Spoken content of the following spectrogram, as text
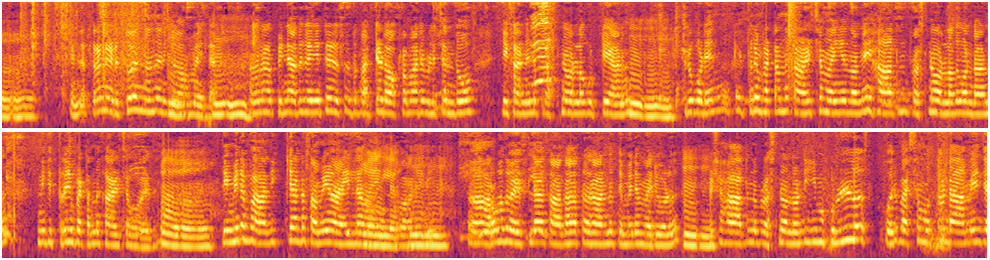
ആ. പിന്നെ എത്ര എണ്ണം എടുത്തു എന്നൊന്നും എനിക്ക് ഓർമ്മയില്ല. അങ്ങനെ പിന്നെ അത് കഴിഞ്ഞിട്ട് മറ്റേ ഡോക്ടർമാരെ വിളിച്ചെന്തോ ഈ കണ്ണിന് പ്രശ്നമുള്ള കുട്ടിയാണ്. ഇത്ര. ഇത്തിരി കൂടെ ഇത്രയും പെട്ടെന്ന് കാഴ്ച വാങ്ങിയെന്ന് പറഞ്ഞാൽ ഈ ഹാർട്ടിന് പ്രശ്നമുള്ളത് കൊണ്ടാണ് എനിക്ക് ഇത്രയും പെട്ടെന്ന് കാഴ്ച പോയത്. തിമിരം ബാധിക്കേണ്ട സമയമായില്ല അറുപത് വയസ്സിലെ സാധാരണ ഒരാളിന് തിമിരം വരുവുള്ളൂ പക്ഷെ ഹാർട്ടിന് പ്രശ്നം ഉള്ളതുകൊണ്ട് ഈ ഫുള്ള് ഒരു വശം മൊത്തം ഡാമേജ്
